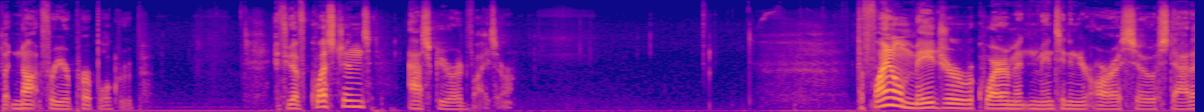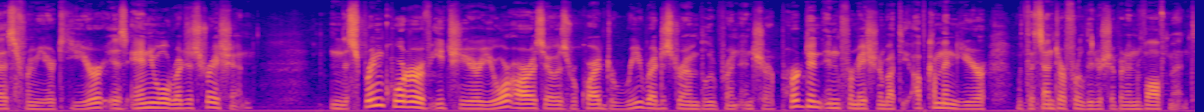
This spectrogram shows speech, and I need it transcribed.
but not for your purple group. If you have questions, ask your advisor. The final major requirement in maintaining your RSO status from year to year is annual registration. In the spring quarter of each year, your RSO is required to re register in Blueprint and share pertinent information about the upcoming year with the Center for Leadership and Involvement.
